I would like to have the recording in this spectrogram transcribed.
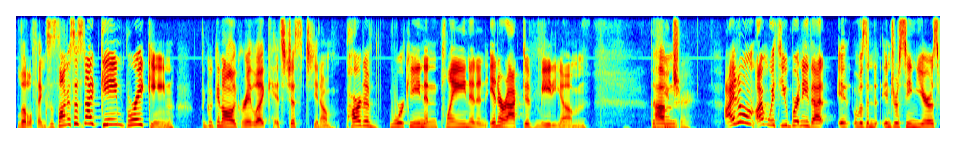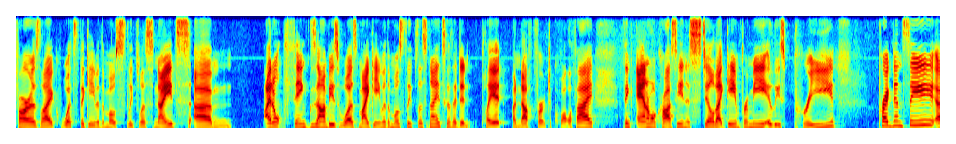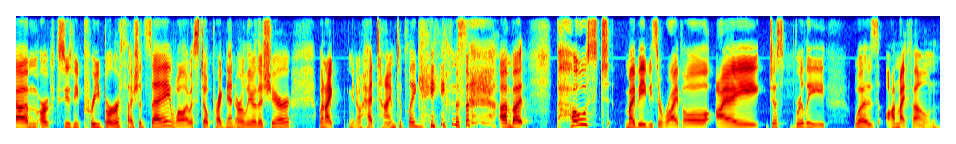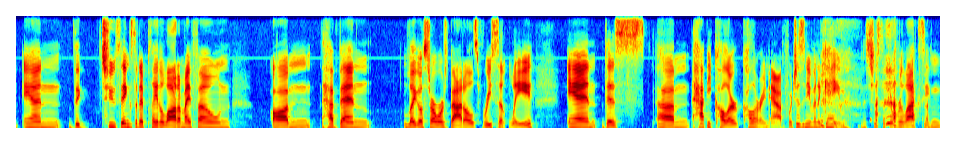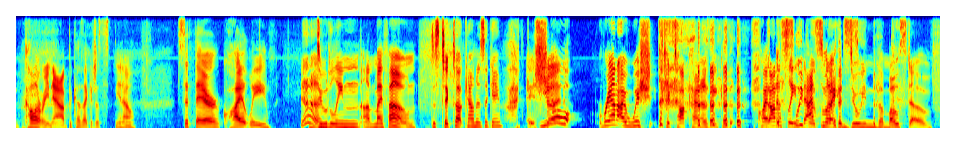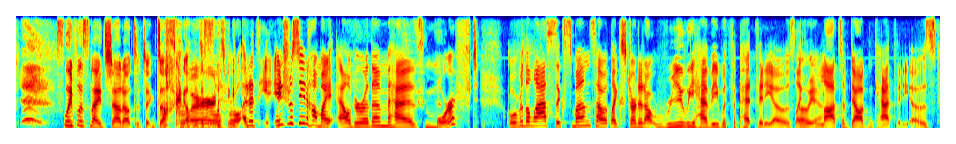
little things, as long as it's not game breaking. I think we can all agree, like it's just you know part of working and playing in an interactive medium. The Um, future. I don't. I'm with you, Brittany. That it was an interesting year as far as like what's the game of the most sleepless nights. Um, I don't think Zombies was my game of the most sleepless nights because I didn't play it enough for it to qualify. I think Animal Crossing is still that game for me, at least pre pregnancy, um, or excuse me, pre birth, I should say, while I was still pregnant earlier this year when I, you know, had time to play games. um, but post my baby's arrival, I just really was on my phone. And the two things that I played a lot on my phone um, have been Lego Star Wars Battles recently and this um, Happy Color coloring app, which isn't even a game. It's just like a relaxing coloring app because I could just, you know, sit there quietly Yeah. doodling on my phone. Does TikTok count as a game? It should. You know, Ran, I wish TikTok counted as because quite honestly, Sleepless that's what I've been doing the most of. Sleepless nights. Shout out to TikTok. Scroll, scroll. And it's interesting how my algorithm has morphed over the last six months. How it like started out really heavy with the pet videos, like Oh, yeah. lots of dog and cat videos,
